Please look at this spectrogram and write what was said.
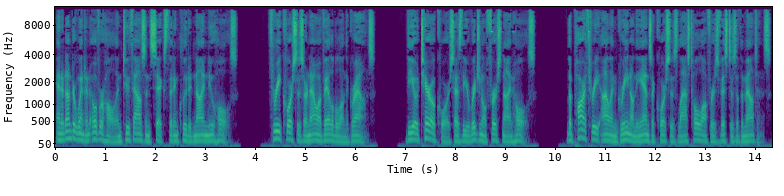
and it underwent an overhaul in 2006 that included nine new holes. Three courses are now available on the grounds. The Otero course has the original first nine holes. The par 3 island green on the Anza course's last hole offers vistas of the mountains.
